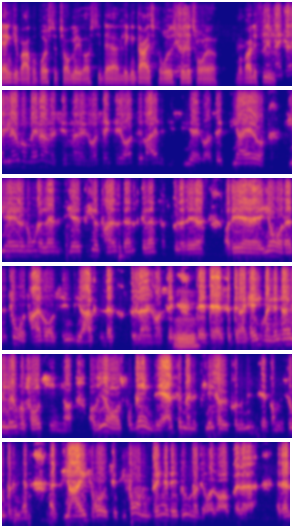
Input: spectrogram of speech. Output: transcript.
Yankee bare på brystet, Tommy, ikke? også de der legendariske røde spilletrøjer. Hvor var det fint. Men man kan ikke leve på minderne, Simon, ikke? Også, ikke? Det er også det Vejle, de siger, ikke? Også, ikke? De har jo, de har jo nogle af land, de har 34 danske landsholdsspillere der, og det er, i år der er det 32 år siden, de har haft en landsholdsspiller? Også, ikke? Mm. Det, det, altså, det, man, kan ikke, man kan ikke leve på fortiden, og, og vores problem, det er simpelthen, at de ikke har økonomi til at komme i Superligaen. Altså, de har ikke råd til, de får nogle penge det er når de rykker op, eller at, at,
